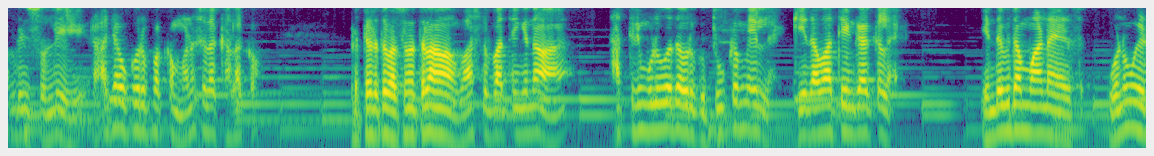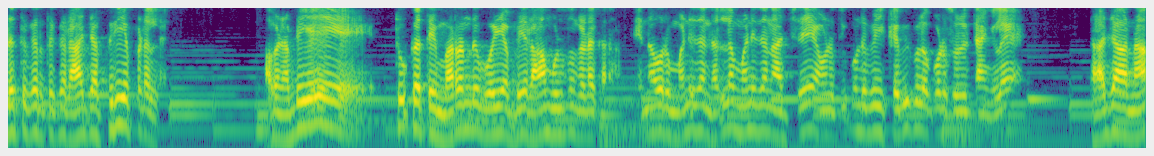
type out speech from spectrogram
அப்படின்னு சொல்லி ராஜாவுக்கு ஒரு பக்கம் மனசில் கலக்கம். அடுத்தடுத்த வசனத்தெலாம் வாசித்து பார்த்தீங்கன்னா ராத்திரி முழுவதும் அவருக்கு தூக்கமே இல்லை. கீதவாத்தியம் கேட்கல எந்த விதமான உணவும் எடுத்துக்கிறதுக்கு ராஜா பிரியப்படலை. அவன் அப்படியே தூக்கத்தை மறந்து போய் அப்படியே ரா முழுதும் கிடக்கிறான். என்ன ஒரு மனிதன் நல்ல மனிதன் ஆச்சு அவனை தூக்கி கொண்டு போய் கெபிக்குள்ளே போட சொல்லிட்டாங்களே. ராஜானா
